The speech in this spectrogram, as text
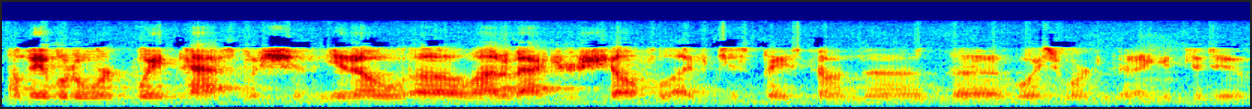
I'm able to work way past my, sh- you know, uh, a lot of actors' shelf life just based on the, the voice work that I get to do.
